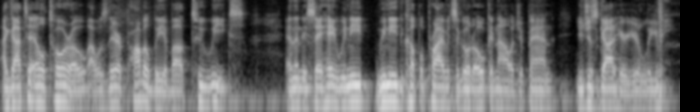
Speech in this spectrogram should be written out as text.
I got to El Toro. I was there probably about two weeks, and then they say, "Hey, we need we need a couple privates to go to Okinawa, Japan. You just got here. You're leaving."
